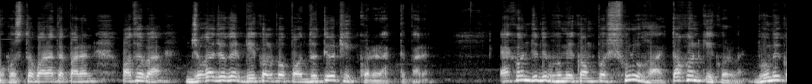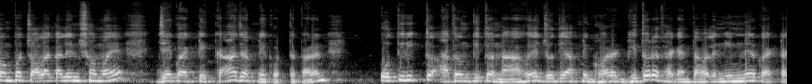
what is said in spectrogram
মুখস্থ করাতে পারেন অথবা যোগাযোগের বিকল্প পদ্ধতিও ঠিক করে রাখতে পারেন। এখন যদি ভূমিকম্প শুরু হয়, তখন কি করবেন? ভূমিকম্প চলাকালীন সময়ে যে কয়েকটি কাজ আপনি করতে পারেন অতিরিক্ত আতঙ্কিত না হয়ে যদি আপনি ঘরের ভিতরে থাকেন, তাহলে নিম্নের কয়েকটা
